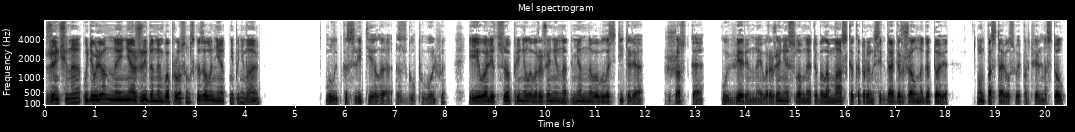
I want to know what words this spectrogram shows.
Женщина, удивленная неожиданным вопросом, сказала «нет, не понимаю». Улыбка слетела с губ Вольфа, и его лицо приняло выражение надменного властителя, жесткое, уверенное выражение, словно это была маска, которую он всегда держал наготове. Он поставил свой портфель на стол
